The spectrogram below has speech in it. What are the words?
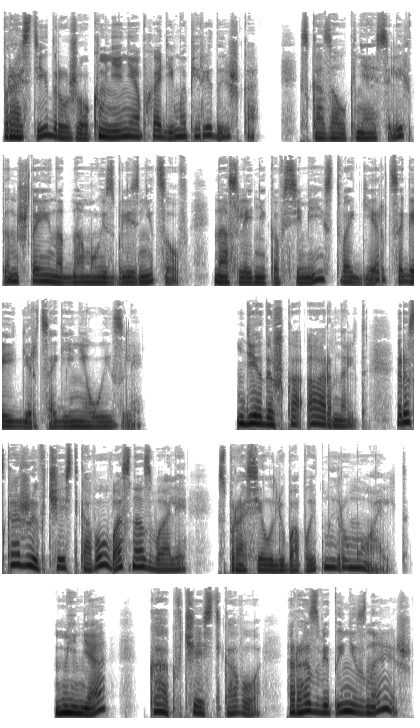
Прости, дружок, мне необходима передышка», — сказал князь Лихтенштейн одному из близнецов, наследников семейства герцога и герцогини Уизли. «Дедушка Арнольд, расскажи, в честь кого вас назвали?» — спросил любопытный Румуальд. «Меня? Как в честь кого? Разве ты не знаешь?»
